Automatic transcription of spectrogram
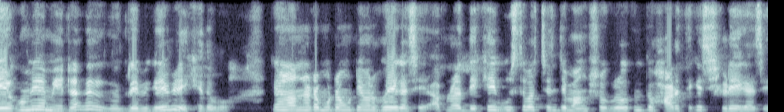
এরকমই আমি এটাকে গ্রেভি গ্রেভি রেখে দেবো। কেন রান্নাটা মোটামুটি আমার হয়ে গেছে। আপনারা দেখেই বুঝতে পারছেন যে মাংসগুলো কিন্তু হাড় থেকে ছিঁড়ে গেছে।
